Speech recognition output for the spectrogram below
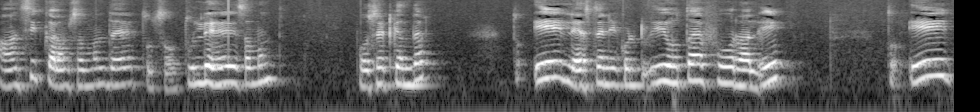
आंशिक कर्म संबंध है तो सौतुल्य है ये संबंध पोसेट के अंदर। तो A less than equal to A होता है फोर आल ए तो ए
